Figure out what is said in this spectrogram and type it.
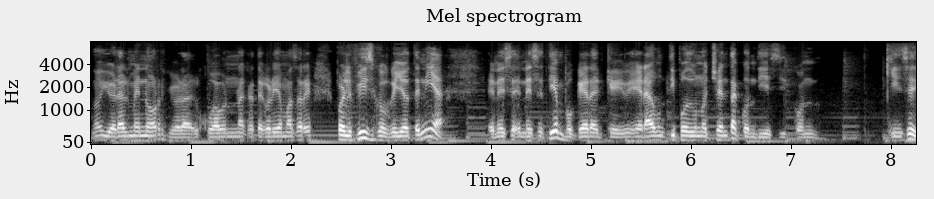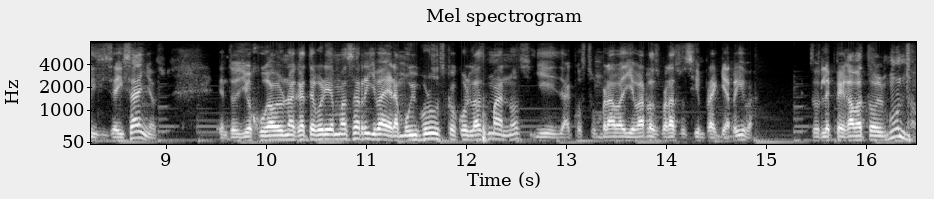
¿no? Yo era el menor, yo era, jugaba en una categoría más arriba, por el físico que yo tenía en ese, en ese tiempo, que era, que era un tipo de un 80 con, 10, con 15, 16 años. Entonces yo jugaba en una categoría más arriba, era muy brusco con las manos y acostumbraba a llevar los brazos siempre aquí arriba. Entonces le pegaba a todo el mundo.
